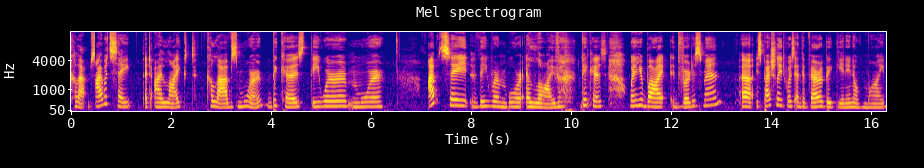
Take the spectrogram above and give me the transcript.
collabs. I would say that I liked collabs more because they were more I would say they were more alive. Because when you buy advertisement, uh, especially it was at the very beginning of my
